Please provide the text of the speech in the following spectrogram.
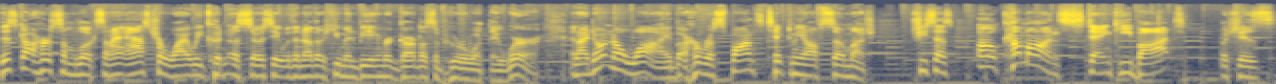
This got her some looks, and I asked her why we couldn't associate with another human being regardless of who or what they were. And I don't know why, but her response ticked me off so much. She says, Oh, come on, stanky bot, which is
